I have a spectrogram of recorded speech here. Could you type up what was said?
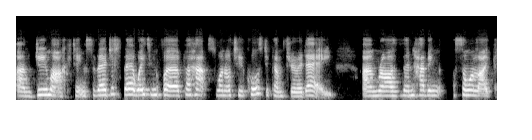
um, do marketing. So they're just there waiting for perhaps one or two calls to come through a day, um, rather than having someone like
